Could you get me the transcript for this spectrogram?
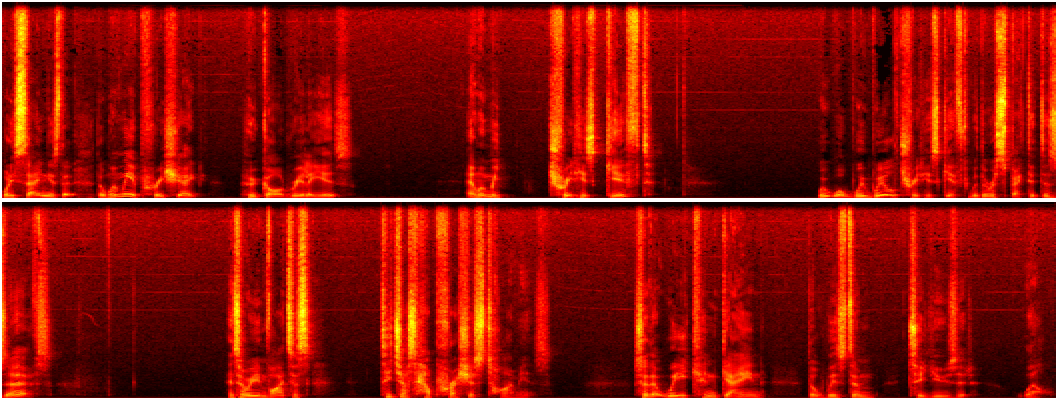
What he's saying is that, that when we appreciate who God really is, and when we treat his gift, we, well, we will treat his gift with the respect it deserves. And so he invites us, teach us how precious time is, so that we can gain the wisdom to use it well.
